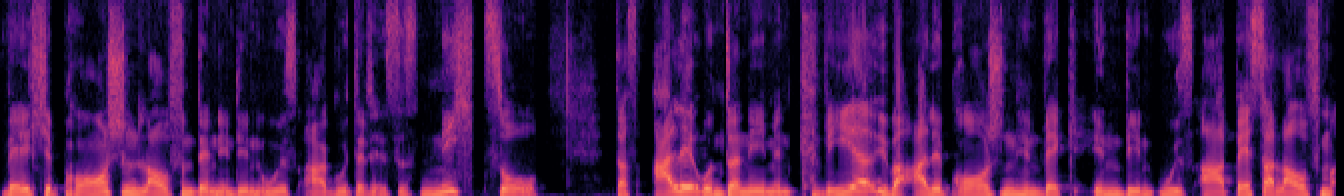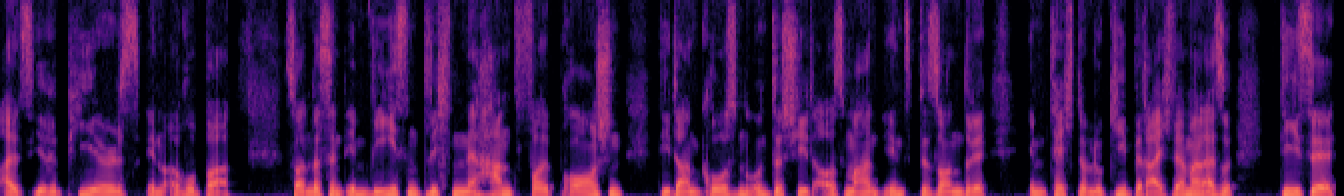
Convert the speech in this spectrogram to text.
welche Branchen laufen denn in den USA gut. Denn es ist nicht so, dass alle Unternehmen quer über alle Branchen hinweg in den USA besser laufen als ihre Peers in Europa, sondern das sind im Wesentlichen eine Handvoll Branchen, die da einen großen Unterschied ausmachen, insbesondere im Technologiebereich. Wenn man also diese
